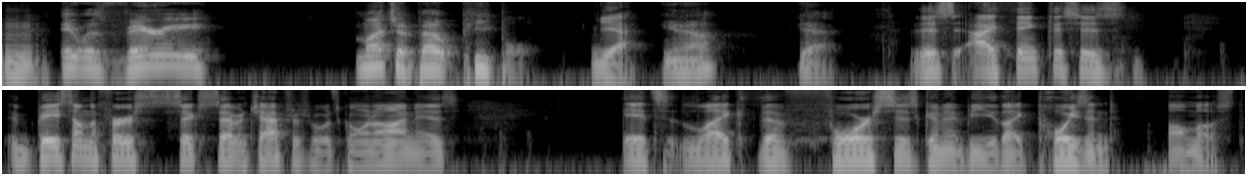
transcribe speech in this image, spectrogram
Mhm. It was very much about people, Yeah, you know? Yeah. this I think this is based on the first six, seven chapters. What's going on is it's like the Force is gonna be like poisoned almost.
